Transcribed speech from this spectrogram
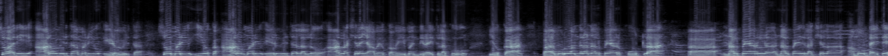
సో అది ఆరో విడత మరియు ఏడో విడత. సో మరియు ఈ యొక్క ఆరు మరియు ఏడు విడతలలో ఆరు లక్షల యాభై ఒక్క వెయ్యి మంది రైతులకు ఈ యొక్క పదమూడు వందల నలభై ఆరు కోట్ల నలభై ఆరు నలభై ఐదు లక్షల అమౌంట్ అయితే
